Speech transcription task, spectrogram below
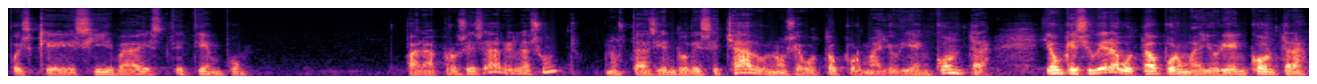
pues que sirva este tiempo para procesar el asunto. No está siendo desechado, no se votó por mayoría en contra. Y aunque se hubiera votado por mayoría en contra,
